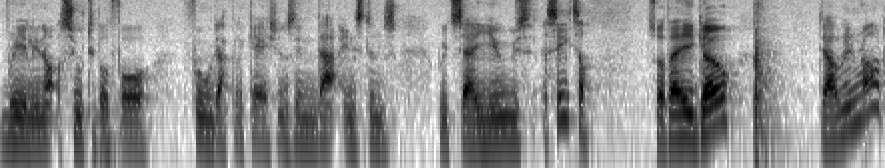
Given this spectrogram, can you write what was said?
really not suitable for food applications in that instance, we'd say use acetal. So there you go, Delrin rod.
